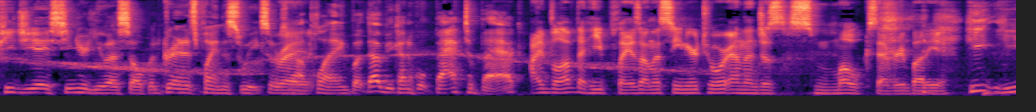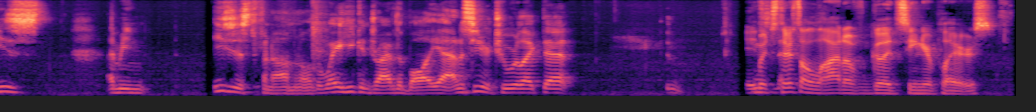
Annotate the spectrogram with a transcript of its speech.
PGA Senior U.S. Open. Granted, it's playing this week, so he's not playing. But that would be kind of cool. Back to back. I'd love that he plays on the senior tour and then just smokes everybody. He he's, I mean, he's just phenomenal. The way he can drive the ball. Yeah, on a senior tour like that. It's Which there's a lot of good senior players.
